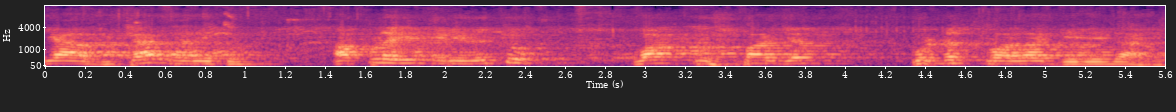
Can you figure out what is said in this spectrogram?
या विचारधारेतून आपलं हे निर्हेतूक वाक पुष्पार्जन पूर्णत्वाला गेलेलं आहे.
